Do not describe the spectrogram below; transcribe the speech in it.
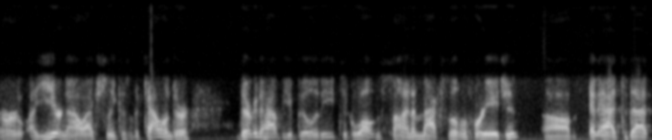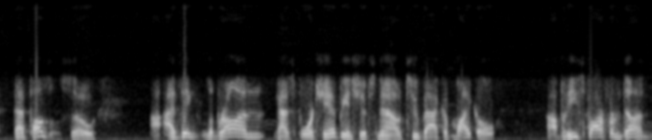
or a year now, actually, because of the calendar, they're going to have the ability to go out and sign a max level free agent uh, and add to that that puzzle. So, I think LeBron has four championships now, two back of Michael, uh, but he's far from done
